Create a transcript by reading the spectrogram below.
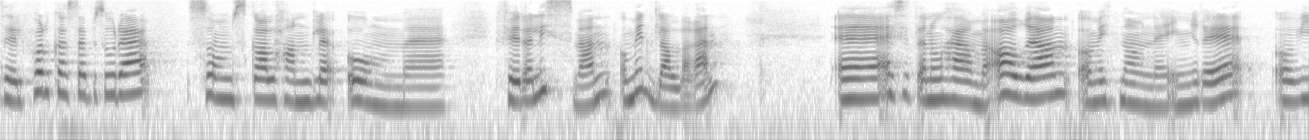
til podkastepisode som skal handle om eh, føydalismen og middelalderen. Eh, jeg sitter nå her med Adrian, og mitt navn er Ingrid. Og vi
